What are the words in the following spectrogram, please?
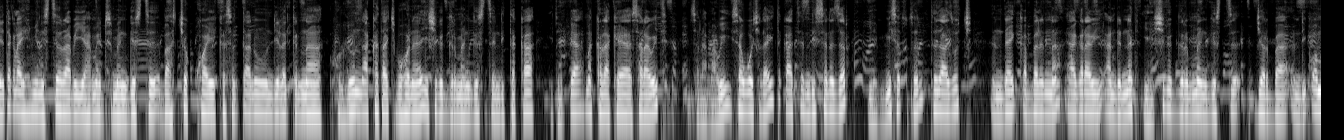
የጠቅላይ ሚኒስትር አብይ አህመድ መንግስት በአስቸኳይ ከስልጣኑ እንዲለቅና ሁሉን አካታች በሆነ የሽግግር መንግሥት እንዲተካ የኢትዮጵያ መከላከያ ሰራዊት ሰላማዊ ሰዎች ላይ ጥቃት እንዲሰነዘር የሚሰጡትን ትዕዛዞች እንዳይቀበልና የአገራዊ አንድነት የሽግግር መንግሥት ጀርባ እንዲቆም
